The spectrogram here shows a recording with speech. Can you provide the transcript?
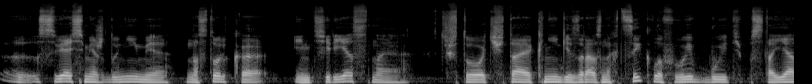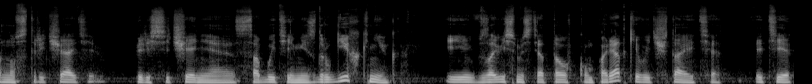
э, связь между ними настолько интересная, что, читая книги из разных циклов, вы будете постоянно встречать пересечения с событиями из других книг, и в зависимости от того, в каком порядке вы читаете, эти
